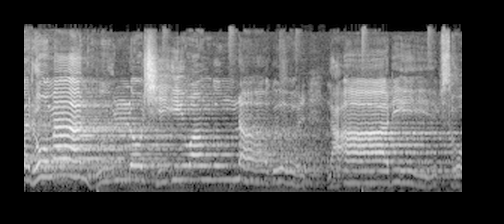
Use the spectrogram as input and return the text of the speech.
잘해로만 물로 시왕극락을 날입소사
